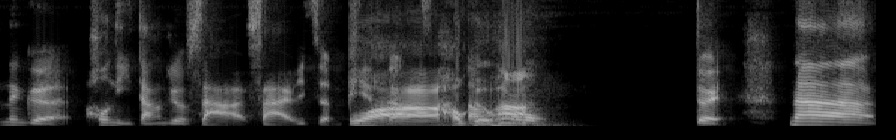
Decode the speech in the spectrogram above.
那个后泥当就撒撒一整片，哇，好可怕。对，那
